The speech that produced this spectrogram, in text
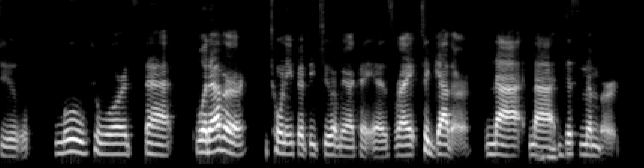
to move towards that whatever 2052 america is right? Together not not dismembered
